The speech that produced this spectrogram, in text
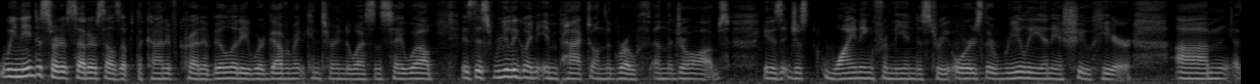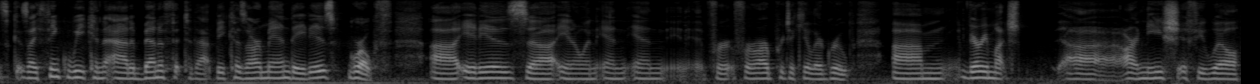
We need to sort of set ourselves up the kind of credibility where government can turn to us and say, well, is this really going to impact on the growth and the jobs? You know, is it just whining from the industry or is there really an issue here? Because um, I think we can add a benefit to that because our mandate is growth. Uh, it is, uh, you know, and, and, and for, for our particular group, um, very much uh, our niche, if you will,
